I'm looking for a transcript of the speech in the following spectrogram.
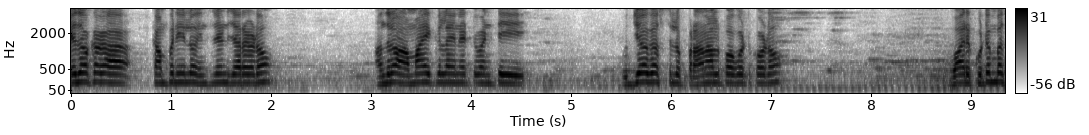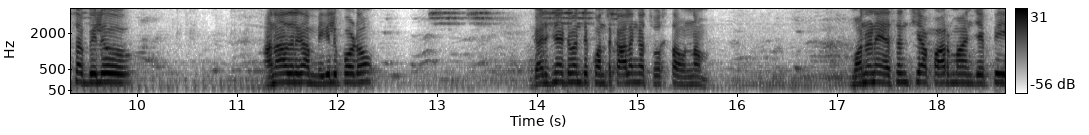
ఏదో ఒక కంపెనీలో ఇన్సిడెంట్ జరగడం అందులో అమాయకులైనటువంటి ఉద్యోగస్తులు ప్రాణాలు పోగొట్టుకోవడం వారి కుటుంబ సభ్యులు అనాథలుగా మిగిలిపోవడం గడిచినటువంటి కొంతకాలంగా చూస్తూ ఉన్నాం. మొన్ననే ఎసెన్షియా ఫార్మా అని చెప్పి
